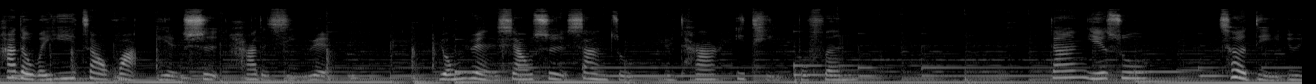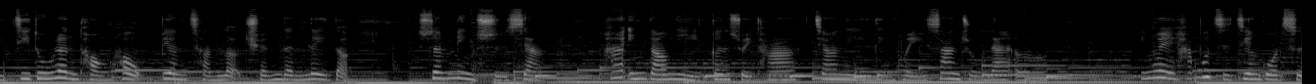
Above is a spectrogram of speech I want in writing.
他的唯一造化也是他的喜悦，永远消逝，上主与他一体不分。当耶稣。彻底与基督认同后，变成了全人类的生命实相。他引导你跟随他，将你领回上主那儿，因为他不只见过此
